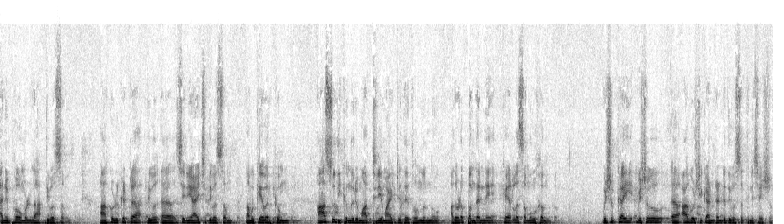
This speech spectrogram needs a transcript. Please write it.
അനുഭവമുള്ള ദിവസം. ആ കൊഴുക്കട്ട ദിവ ശനിയാഴ്ച ദിവസം നമുക്കേവർക്കും ആസ്വദിക്കുന്നൊരു മാധുര്യമായിട്ട് ഇത് തോന്നുന്നു. അതോടൊപ്പം തന്നെ കേരള സമൂഹം വിഷുക്കൈ വിഷു ആഘോഷിക്കാൻ രണ്ട് ദിവസത്തിന് ശേഷം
